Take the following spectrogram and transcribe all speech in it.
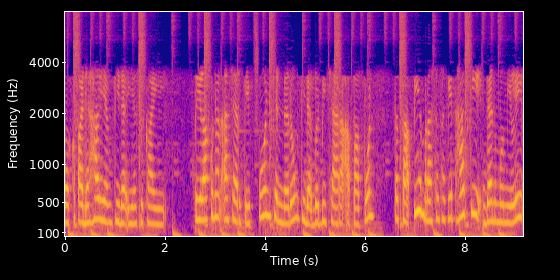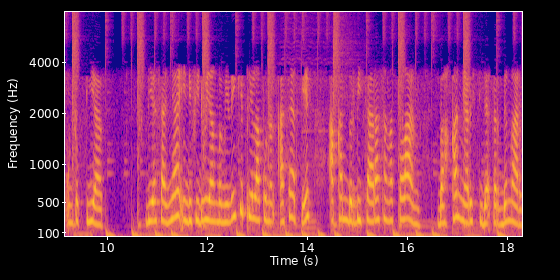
uh, kepada hal yang tidak ia sukai. Perilaku non-asertif pun cenderung tidak berbicara apa pun tetapi merasa sakit hati dan memilih untuk diam. Biasanya individu yang memiliki perilaku non-asertif akan berbicara sangat pelan, bahkan nyaris tidak terdengar,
